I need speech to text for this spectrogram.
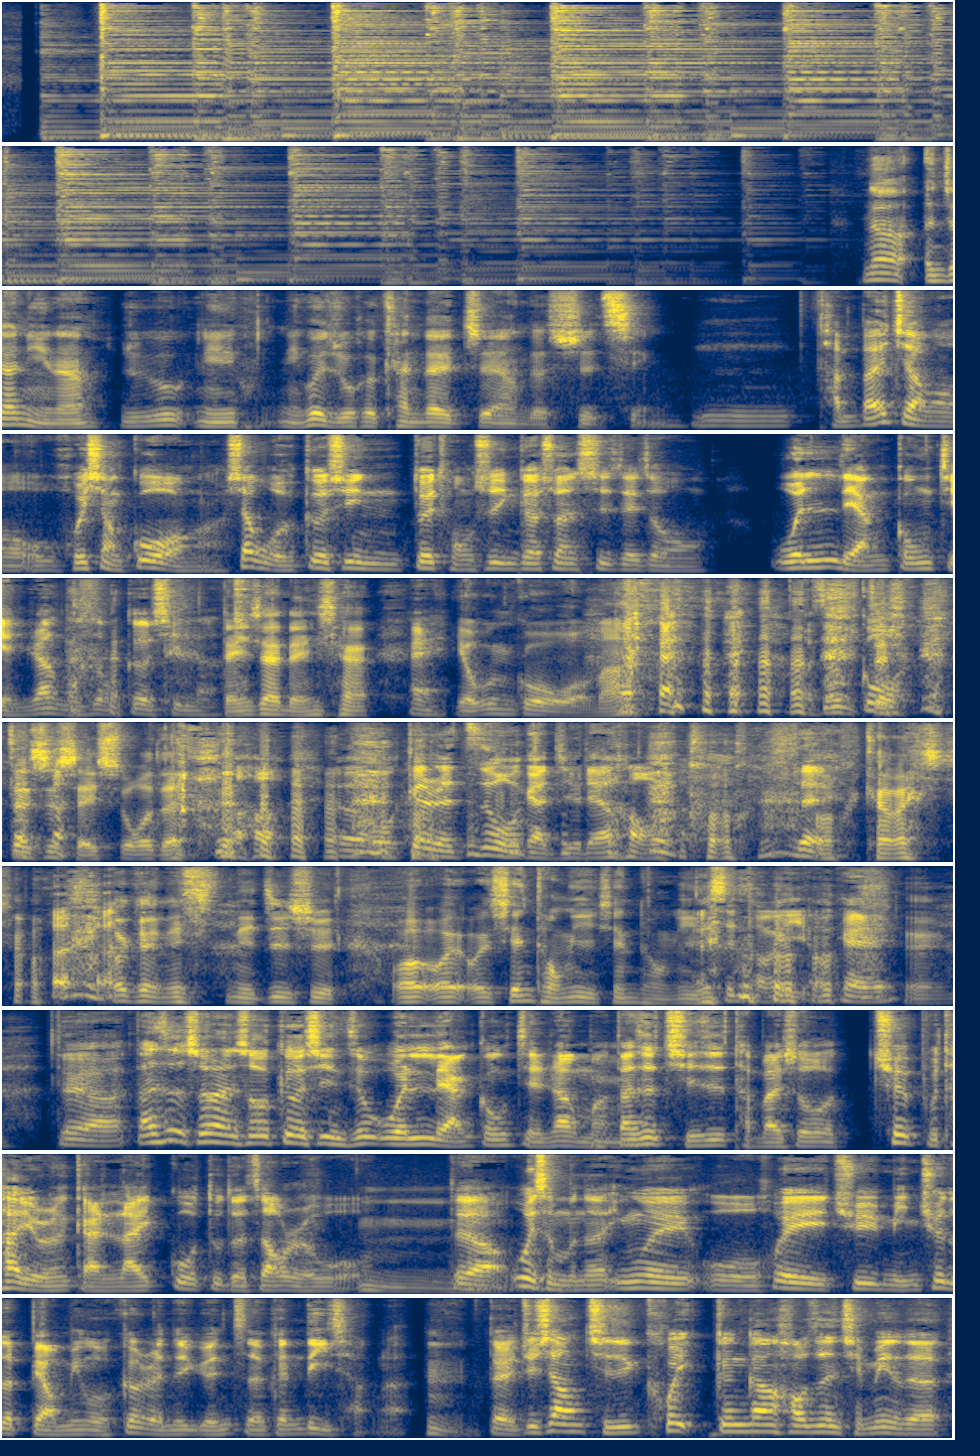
那恩佳你呢？如你你会如何看待这样的事情？嗯，坦白讲哦，我回想过往啊，像我的个性对同事应该算是这种。温良恭俭让的这种个性呢？等一下，等一下，哎，有问过我吗？我说过，这是谁说的？我个人自我感觉良好。对，开玩笑。OK，你你继续。我我我先同意，先同意，先同意。OK，对对啊。但是虽然说个性是温良恭俭让嘛，但是其实坦白说，却不太有人敢来过度的招惹我。嗯，对啊。为什么呢？因为我会去明确的表明我个人的原则跟立场了。嗯，对。就像其实会跟刚刚浩正前面的。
